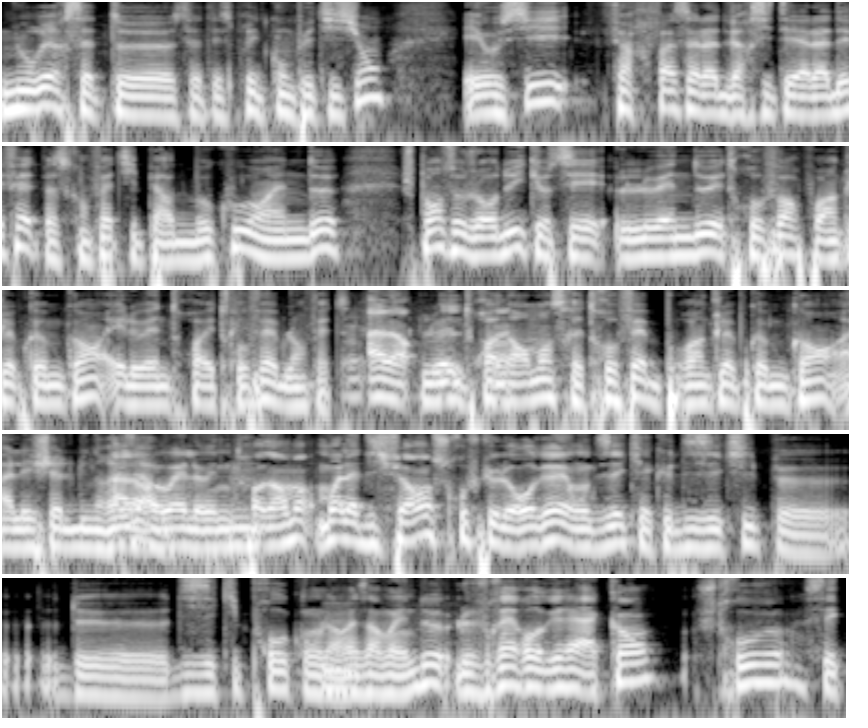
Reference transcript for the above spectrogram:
nourrir cette, euh, cet esprit de compétition et aussi faire face à l'adversité et à la défaite parce qu'en fait ils perdent beaucoup en N2. Je pense aujourd'hui que c'est le N2 est trop fort pour un club comme Caen et le N3 est trop faible en fait. Alors le N3 normand serait trop faible pour un club comme Caen à l'échelle d'une réserve. Alors ouais, le N3 mm. normand. Moi la différence, je trouve que le regret, on disait qu'il y a que 10 équipes euh, de 10 équipes pro qu'on leur mm. réserve en N2. Le vrai regret à Caen, je trouve, c'est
